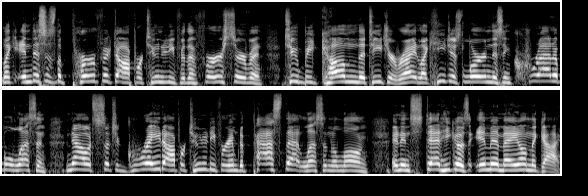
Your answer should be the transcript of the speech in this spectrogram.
Like, and this is the perfect opportunity for the first servant to become the teacher, right? Like, he just learned this incredible lesson. Now it's such a great opportunity for him to pass that lesson along. And instead, he goes MMA on the guy.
